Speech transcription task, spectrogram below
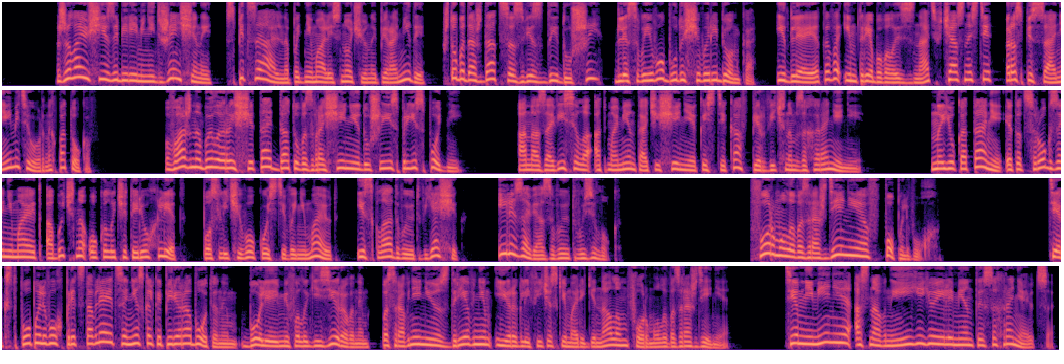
Желающие забеременеть женщины специально поднимались ночью на пирамиды, чтобы дождаться звезды души для своего будущего ребенка и для этого им требовалось знать, в частности, расписание метеорных потоков. Важно было рассчитать дату возвращения души из преисподней. Она зависела от момента очищения костяка в первичном захоронении. На Юкатане этот срок занимает обычно около четырех лет, после чего кости вынимают и складывают в ящик или завязывают в узелок. Формула возрождения в Попольвух. Текст Попольвух представляется несколько переработанным, более мифологизированным по сравнению с древним иероглифическим оригиналом формулы Возрождения. Тем не менее, основные ее элементы сохраняются.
